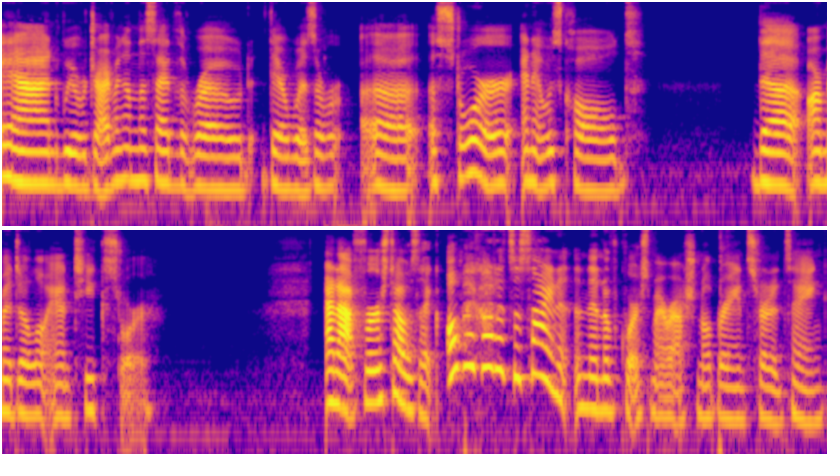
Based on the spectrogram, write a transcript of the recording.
And we were driving on the side of the road. There was a, a, a store, and it was called the Armadillo Antique Store. And at first I was like, oh my God, it's a sign. And then, of course, my rational brain started saying,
